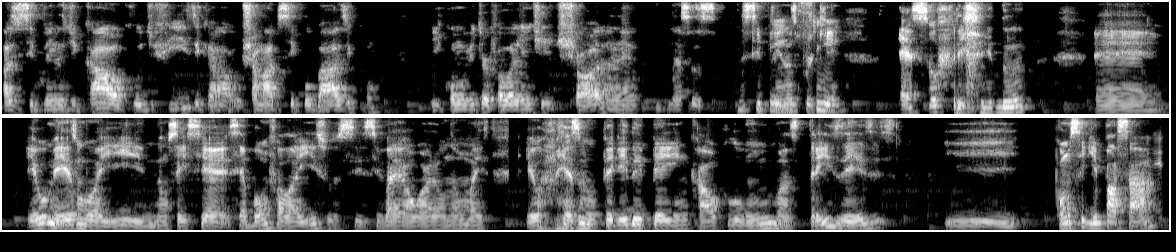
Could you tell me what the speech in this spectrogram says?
as disciplinas de cálculo, de física, o chamado ciclo básico. E como o Vitor falou, a gente chora né, nessas disciplinas sim, porque sim. é sofrido. É, eu mesmo aí, não sei se é, se é bom falar isso, se, se vai ao ar ou não, mas eu mesmo peguei DP em cálculo 1 umas três vezes e consegui passar. DP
